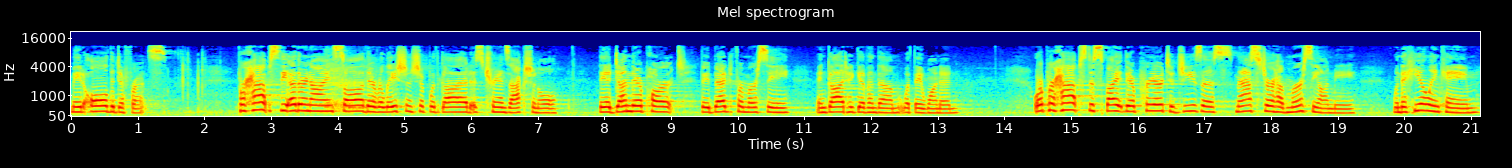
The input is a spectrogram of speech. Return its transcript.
made all the difference. Perhaps the other nine saw their relationship with God as transactional. They had done their part, they begged for mercy, and God had given them what they wanted. Or perhaps, despite their prayer to Jesus, Master, have mercy on me, when the healing came,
